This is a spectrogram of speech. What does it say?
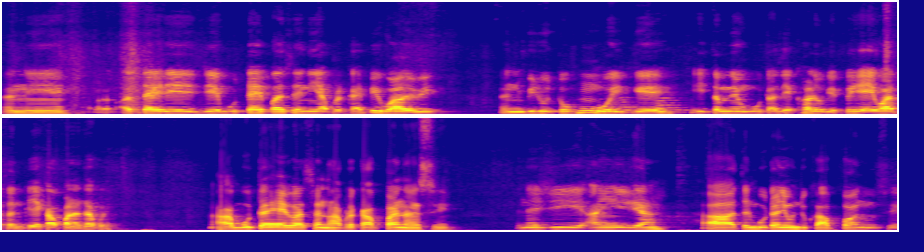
અને અત્યારે જે બુટા આપ્યા છે ને એ આપણે કાપી વાળવી. અને બીજું તો શું હોય કે એ તમને હું બુટા દેખાડું કે કઈ આવ્યા હતા ને, કયા કાપવાના છે આપણે. આ બુટા આવ્યા છે ને, આપણે કાપવાના છે. અને હજી અહીં આ ત્રણ બૂટાને ઊંધું કાપવાનું છે.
